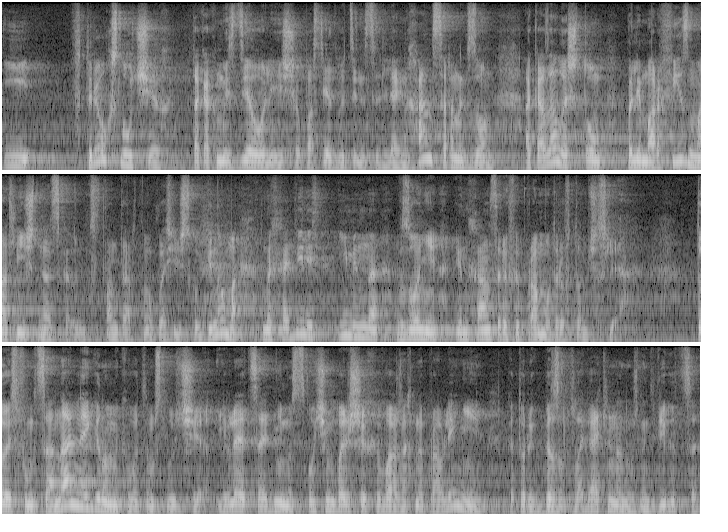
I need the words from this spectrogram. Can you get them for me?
И в трех случаях, так как мы сделали еще последовательности для энхансерных зон, оказалось, что полиморфизмы, отличные от, скажем, стандартного классического генома, находились именно в зоне энхансеров и промоторов в том числе. То есть функциональная геномика в этом случае является одним из очень больших и важных направлений, которых безотлагательно нужно двигаться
